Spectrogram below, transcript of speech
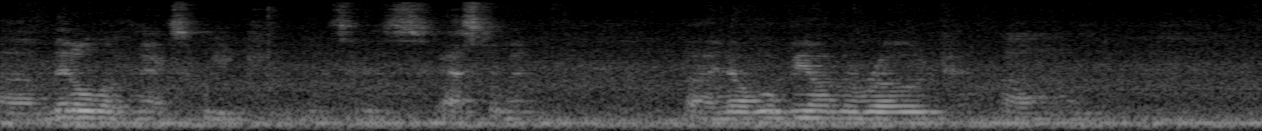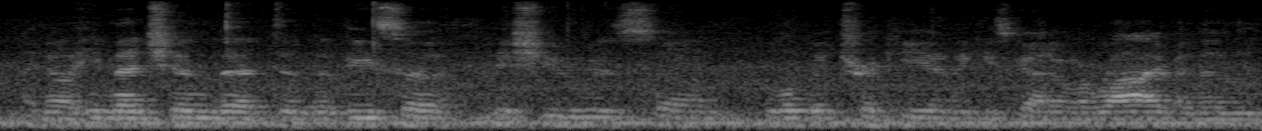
uh, middle of next week is his estimate. I know we'll be on the road. Um, I know he mentioned that uh, the visa issue is, um, a little bit tricky. I think he's got to arrive and then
